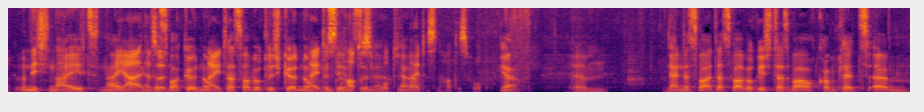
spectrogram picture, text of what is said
genau. nicht Neid, nein, Ja, nein, also das war Gönnung. Neid- das war wirklich Gönnung Neid ist in ein hartes Sinne. Wort. Ja. Neid ist ein hartes Wort. ja. Ähm, Nein, das war, das war wirklich, das war auch komplett ähm,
